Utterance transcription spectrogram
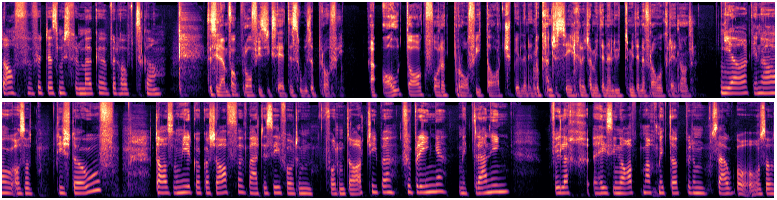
arbeiten für das wir das Vermögen überhaupt zu gehen. Das sind einfach Profis, ich sehe das aus, ein Profi. Ein Alltag von einer Profi-Dartspielerin. Du kennst es sicher, hast ja mit diesen Leuten, mit diesen Frauen geredet, oder? Ja, genau. Also, die stehen auf. Das, was wir arbeiten, werden sie vor dem, vor dem Dartscheiben verbringen, mit Training. Vielleicht haben sie noch abgemacht mit jemandem selber, also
